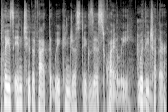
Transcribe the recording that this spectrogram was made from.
plays into the fact that we can just exist quietly with mm-hmm. each other.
